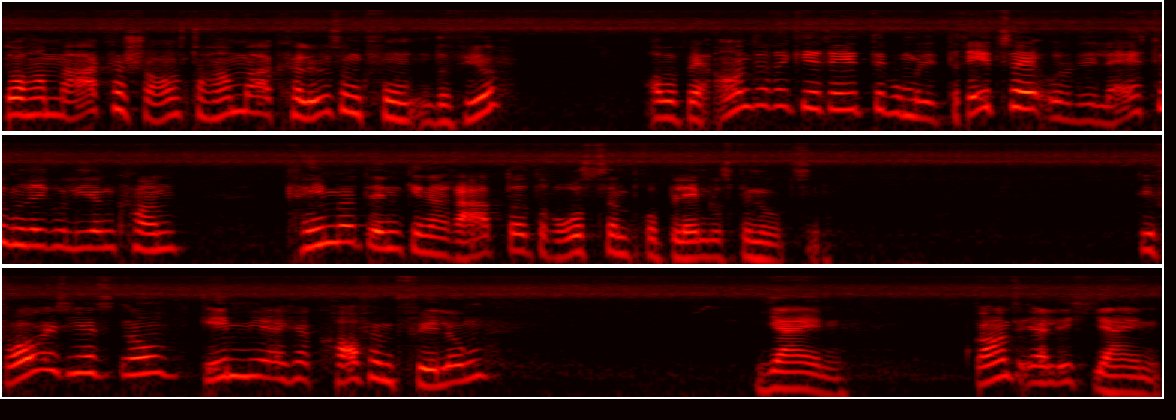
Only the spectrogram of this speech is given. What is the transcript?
Da haben wir auch keine Chance, da haben wir auch keine Lösung gefunden dafür. Aber bei anderen Geräten, wo man die Drehzahl oder die Leistung regulieren kann, können wir den Generator trotzdem problemlos benutzen. Die Frage ist jetzt noch, geben wir euch eine Kaufempfehlung? Jein. Ganz ehrlich, jein.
